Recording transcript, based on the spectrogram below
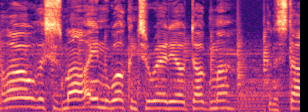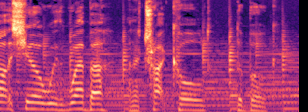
Hello, this is Martin. Welcome to Radio Dogma. I'm Going to start the show with Weber and a track called The Bug.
